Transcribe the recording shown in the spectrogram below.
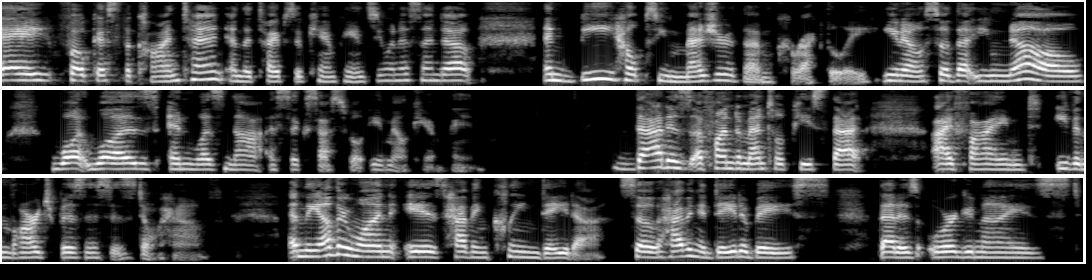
a focus the content and the types of campaigns you want to send out and b helps you measure them correctly you know so that you know what was and was not a successful email campaign. That is a fundamental piece that i find even large businesses don't have. And the other one is having clean data. So having a database that is organized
